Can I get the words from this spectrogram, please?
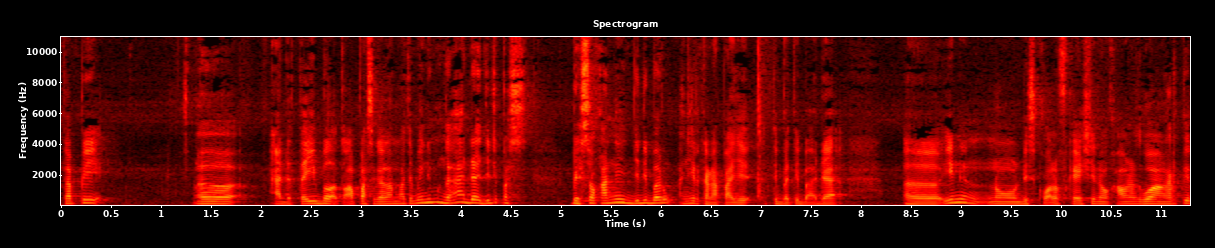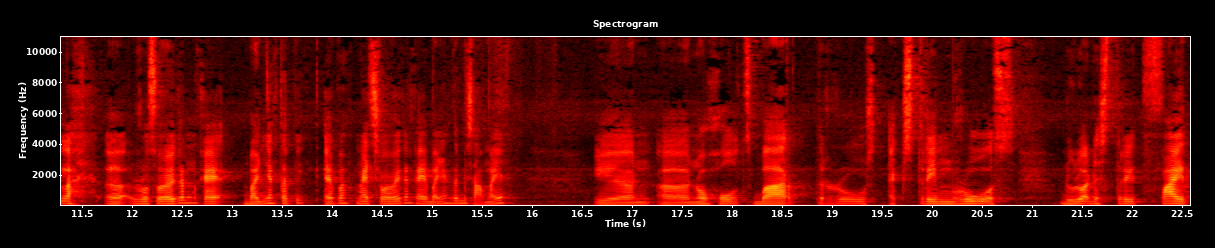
Tapi uh, ada table atau apa segala macam ini nggak ada. Jadi pas besokannya jadi baru anjir kenapa aja tiba-tiba ada uh, ini no disqualification no counter gue gak ngerti lah uh, rules WWE kan kayak banyak tapi eh, apa match WWE kan kayak banyak tapi sama ya Iya, uh, no holds bar, terus extreme rules. Dulu ada street fight,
